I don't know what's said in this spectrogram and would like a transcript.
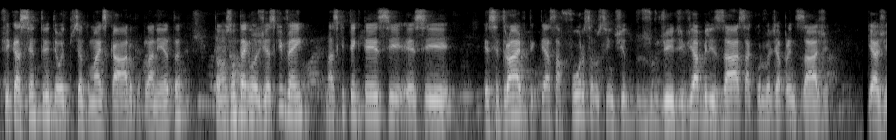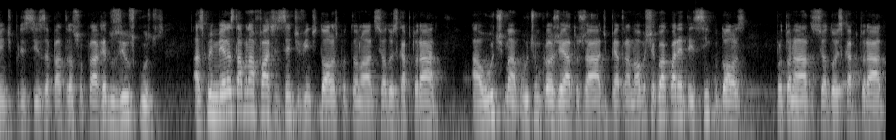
fica 138% mais caro para o planeta. Então, são tecnologias que vêm, mas que tem que ter esse, esse, esse drive, tem que ter essa força no sentido de, de viabilizar essa curva de aprendizagem que a gente precisa para reduzir os custos. As primeiras estavam na faixa de 120 dólares por tonelada de CO2 capturado a última, o último projeto já de Petra Nova chegou a 45 dólares por tonelada de CO2 capturado.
